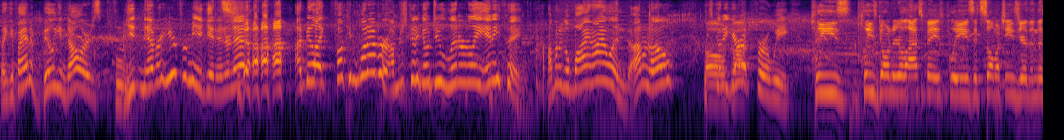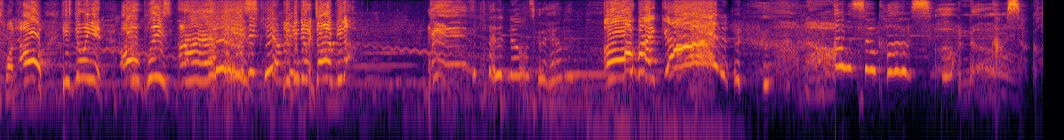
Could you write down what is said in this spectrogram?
like if I had a billion dollars, hmm. you'd never hear from me again, internet. I'd be like, fucking whatever. I'm just gonna go do literally anything. I'm gonna go buy an island. I don't know. Let's Oh, go to God. Europe for a week. Please, please go into your last phase, please. It's so much easier than this one. Oh, he's doing it. Oh, please, ah, please. I can't you can do it, Don. Be the. I didn't know it was gonna happen. Oh my god! Oh no! I was so close. Oh no. I was so close.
